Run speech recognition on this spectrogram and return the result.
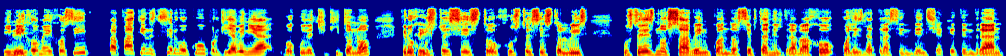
y mi Sí. hijo me dijo, sí, papá, tienes que ser Goku porque ya venía Goku de chiquito, ¿no? Pero Sí. justo es esto, justo es esto, Luis. Ustedes no saben cuando aceptan el trabajo cuál es la trascendencia que tendrán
